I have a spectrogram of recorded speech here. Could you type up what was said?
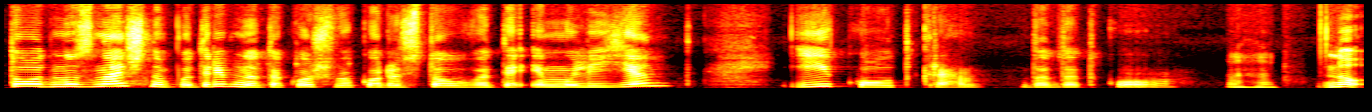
то однозначно потрібно також використовувати емолієнт і колд крем додатково. Угу. Ну,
